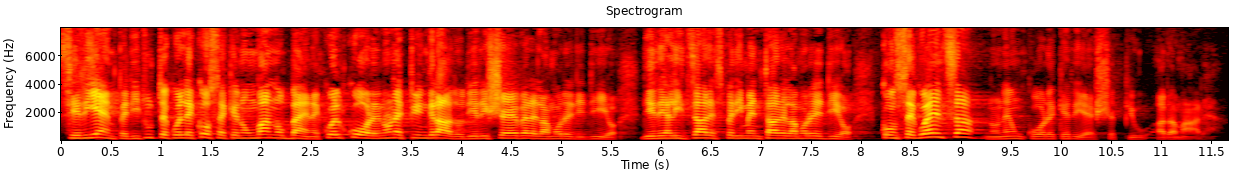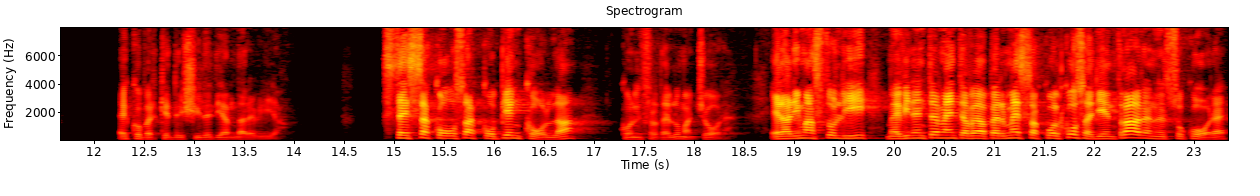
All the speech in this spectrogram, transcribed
si riempie di tutte quelle cose che non vanno bene, quel cuore non è più in grado di ricevere l'amore di Dio, di realizzare e sperimentare l'amore di Dio. Conseguenza, non è un cuore che riesce più ad amare. Ecco perché decide di andare via. Stessa cosa, copia e incolla con il fratello maggiore. Era rimasto lì, ma evidentemente aveva permesso a qualcosa di entrare nel suo cuore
